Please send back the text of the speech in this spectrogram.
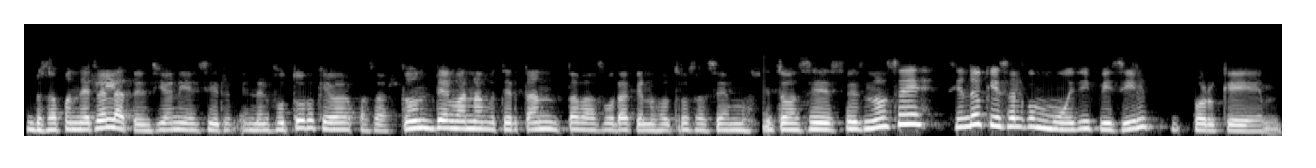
pues a ponerle la atención y decir, en el futuro, ¿qué va a pasar? ¿Dónde van a meter tanta basura que nosotros hacemos? Entonces, pues no sé, siento que es algo muy difícil porque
